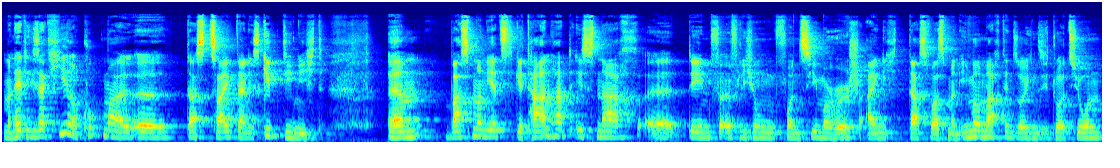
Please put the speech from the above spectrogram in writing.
man hätte gesagt, hier, guck mal, äh, das zeigt dann, es gibt die nicht. Ähm, was man jetzt getan hat, ist nach äh, den Veröffentlichungen von Seymour Hirsch eigentlich das, was man immer macht in solchen Situationen.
